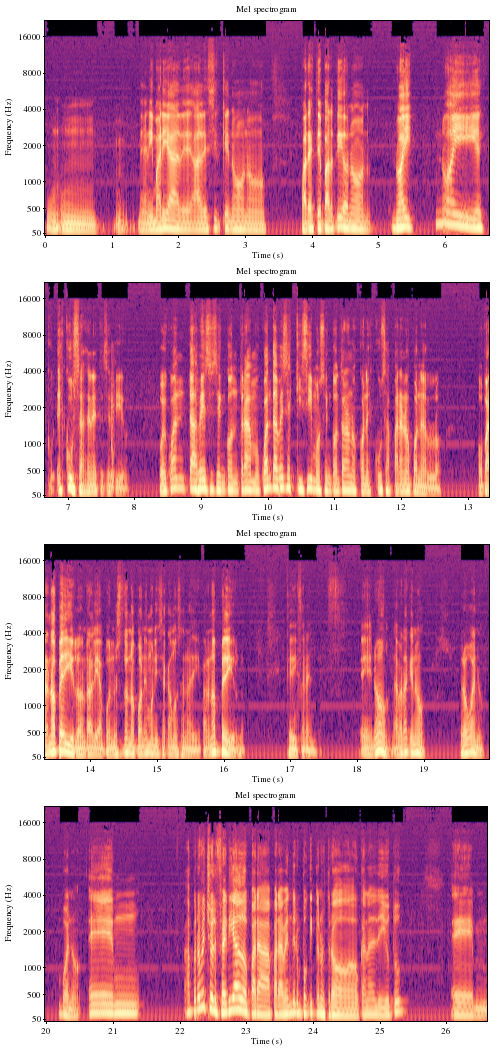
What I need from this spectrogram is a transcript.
Me animaría a, de- a decir que no, no. Para este partido no, no hay, no hay excu- excusas en este sentido. Porque cuántas veces encontramos, cuántas veces quisimos encontrarnos con excusas para no ponerlo. O para no pedirlo, en realidad, porque nosotros no ponemos ni sacamos a nadie. Para no pedirlo. Qué diferente. Eh, no, la verdad que no. Pero bueno, bueno. eh, aprovecho el feriado para, para vender un poquito nuestro canal de YouTube. Eh,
